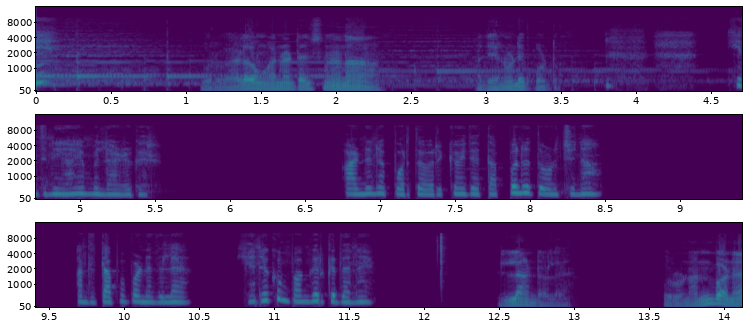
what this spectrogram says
ஏன்? ஒருவேளை உங்கள் அண்ணன் டென்ஷன் அது என்னோடய போட்டும். இது நியாயமில்ல அழகர். அண்ணனை பொறுத்த வரைக்கும் இது தப்புன்னு தோணுச்சுன்னா அந்த தப்பு பண்ணதுல எனக்கும் பங்கு இருக்கு தானே? இல்லாண்டால ஒரு நண்பனை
